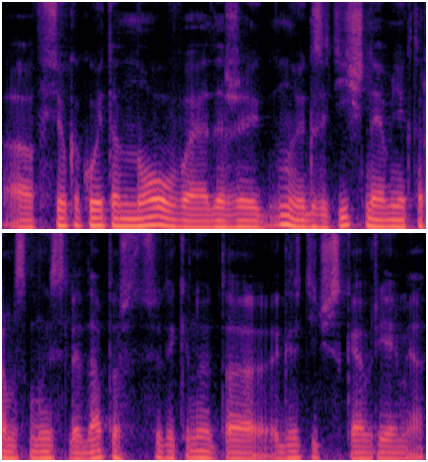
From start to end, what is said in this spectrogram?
а, все какое-то новое, даже ну, экзотичное в некотором смысле, да, потому что все-таки ну, это экзотическое время.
